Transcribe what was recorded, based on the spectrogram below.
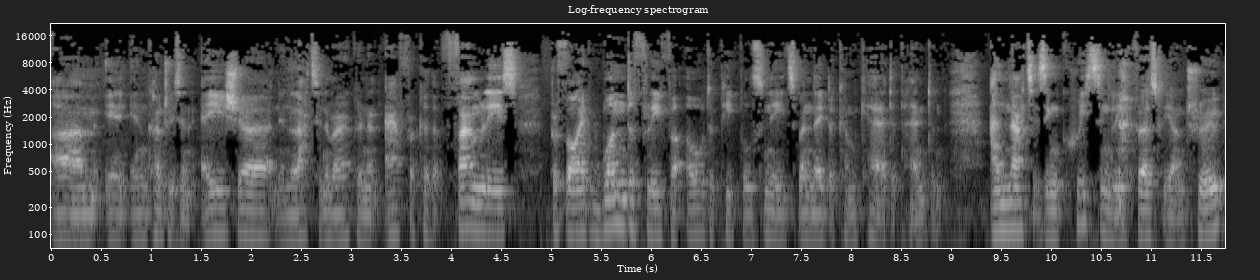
um, in, in countries in Asia and in Latin America and in Africa, that families provide wonderfully for older people's needs when they become care dependent. And that is increasingly, firstly, untrue.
